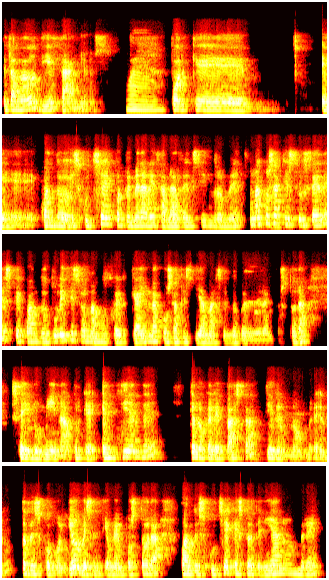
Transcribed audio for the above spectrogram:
He tardado 10 años. Porque eh, cuando escuché por primera vez hablar del síndrome, una cosa que sucede es que cuando tú le dices a una mujer que hay una cosa que se llama el síndrome de la impostora, se ilumina porque entiende que lo que le pasa tiene un nombre. ¿no? Entonces, como yo me sentía una impostora, cuando escuché que esto tenía nombre,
